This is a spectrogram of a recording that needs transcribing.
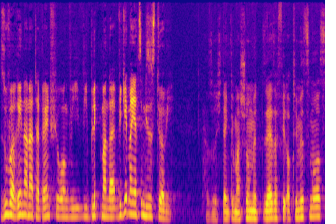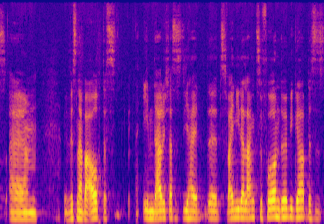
souverän an der Tabellenführung, wie, wie blickt man da, wie geht man jetzt in dieses Derby? Also ich denke mal schon mit sehr, sehr viel Optimismus. Ähm, wir wissen aber auch, dass eben dadurch, dass es die halt äh, zwei Niederlagen zuvor im Derby gab, dass es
